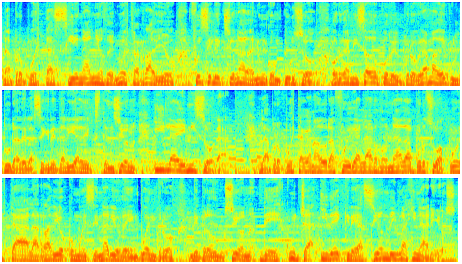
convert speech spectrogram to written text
La propuesta 100 años de nuestra radio fue seleccionada en un concurso organizado por el Programa de Cultura de la Secretaría de Extensión y la emisora. La propuesta ganadora fue galardonada por su apuesta a la radio como escenario de encuentro, de producción, de escucha y de creación de imaginarios,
